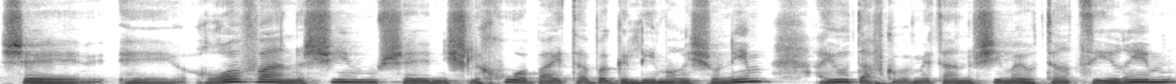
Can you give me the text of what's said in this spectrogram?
שרוב האנשים שנשלחו הביתה בגלים הראשונים היו דווקא באמת האנשים היותר צעירים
